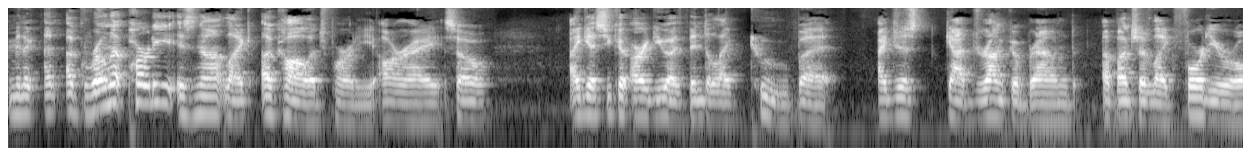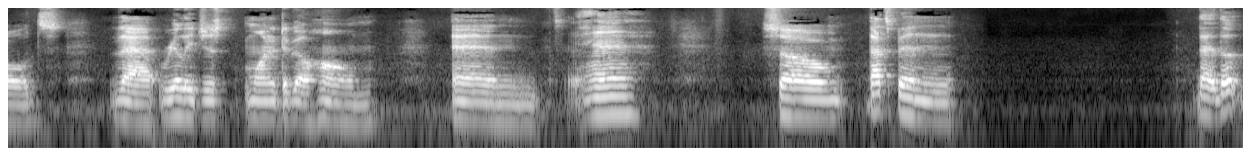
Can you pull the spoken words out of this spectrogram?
I mean, a, a grown up party is not like a college party, alright? So I guess you could argue I've been to like two, but I just got drunk around a bunch of like 40 year olds that really just wanted to go home and eh. So that's been that the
